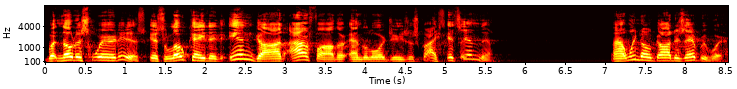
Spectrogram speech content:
but notice where it is. It's located in God, our Father, and the Lord Jesus Christ. It's in them. Now, we know God is everywhere.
